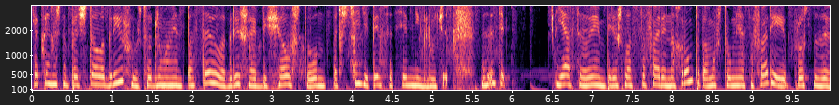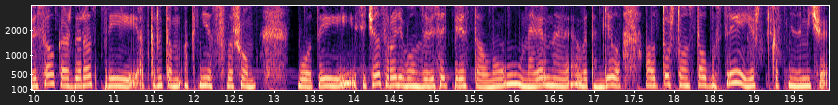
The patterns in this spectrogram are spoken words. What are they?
я, конечно, прочитала Гришу и в тот же момент поставила. Гриша обещал, что он почти теперь совсем не глючит. Но, знаете, я в свое время перешла с Safari на Chrome, потому что у меня Safari просто зависал каждый раз при открытом окне с флешом. Вот. И сейчас вроде бы он зависать перестал. Ну, наверное, в этом дело. А вот то, что он стал быстрее, я что-то как не замечаю.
